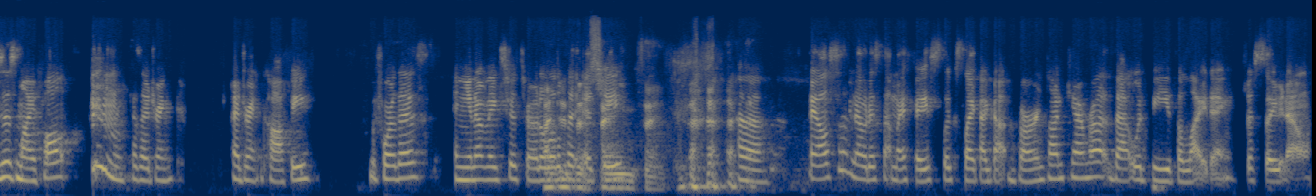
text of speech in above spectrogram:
This is my fault because I drink I drank coffee before this, and you know, it makes your throat a little bit itchy. Same thing. uh, I also noticed that my face looks like I got burned on camera. That would be the lighting, just so you know.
